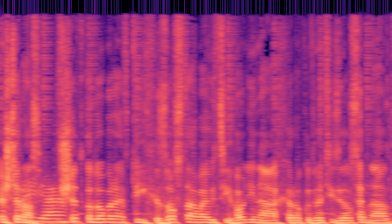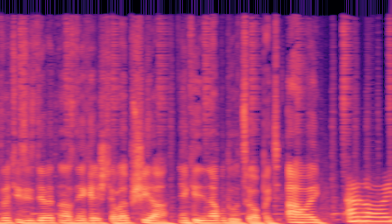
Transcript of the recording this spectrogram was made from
Ešte raz, ja. všetko dobré v tých zostávajúcich hodinách roku 2018-2019, nech je ešte lepší a niekedy na budúce opäť. Ahoj. Ahoj.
